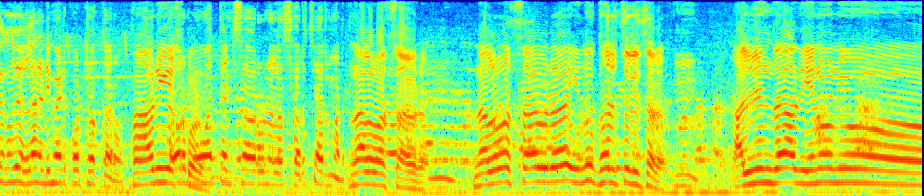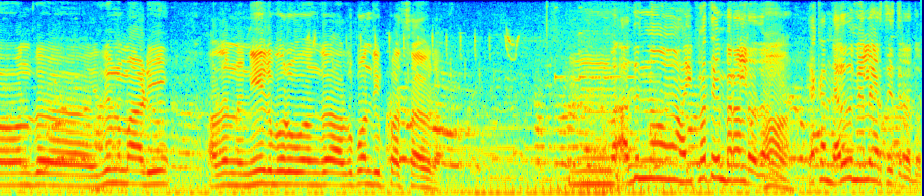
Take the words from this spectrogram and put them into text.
ತೆಗೆದು ಎಲ್ಲ ರೆಡಿ ಮಾಡಿ ಕೊಟ್ಟು ಹೋಗ್ತಾರ? ಅವ್ರಿಗೆ ಅವ್ರು ಎಷ್ಟು ಕೊಡು. ಮೂವತ್ತೆಂಟು ಸಾವಿರ ನಲ್ವತ್ತು ಸಾವಿರ ಚಾರ್ಜ್ ಮಾಡ್ತಾರೆ. ನಲ್ವತ್ತು ಸಾವಿರ. ನಲ್ವತ್ತು ಸಾವಿರ ಇದು ಖರ್ಚು ರೀ ಸರ್. ಅಲ್ಲಿಂದ ಅದೇನೋ ನೀವು ಒಂದು ಇದನ್ನು ಮಾಡಿ ಅದನ್ನು ನೀರು ಬರುವಂಗೆ ಅದಕ್ಕೊಂದು ಇಪ್ಪತ್ತು ಸಾವಿರ. ಅದನ್ನು ಇಪ್ಪತ್ತೇನು ಬರಲ್ಲ ಅದು ಯಾಕಂದ್ರೆ ನೆಲದ ಮೇಲೆ ಇರ್ತೈತ್ರಿ ಅದು.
